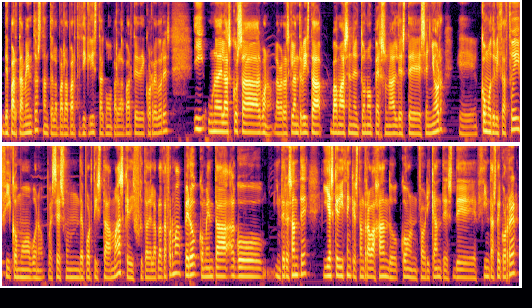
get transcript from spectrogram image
departamentos tanto para la parte ciclista como para la parte de corredores. Y una de las cosas, bueno, la verdad es que la entrevista va más en el tono personal de este señor, eh, cómo utiliza Zwift y cómo, bueno, pues es un deportista más que disfruta de la plataforma, pero comenta algo interesante y es que dicen que están trabajando con fabricantes de cintas de correr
